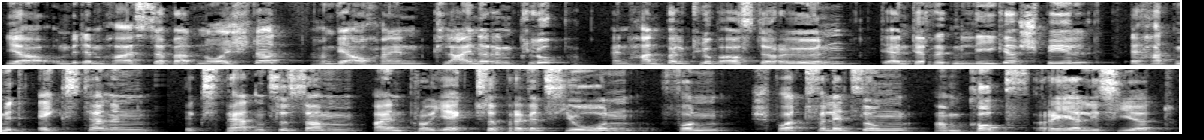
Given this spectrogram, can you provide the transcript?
Ja, und mit dem HSC Bad Neustadt haben wir auch einen kleineren Club, einen Handballclub aus der Rhön, der in der dritten Liga spielt. Er hat mit externen Experten zusammen ein Projekt zur Prävention von Sportverletzungen am Kopf realisiert.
